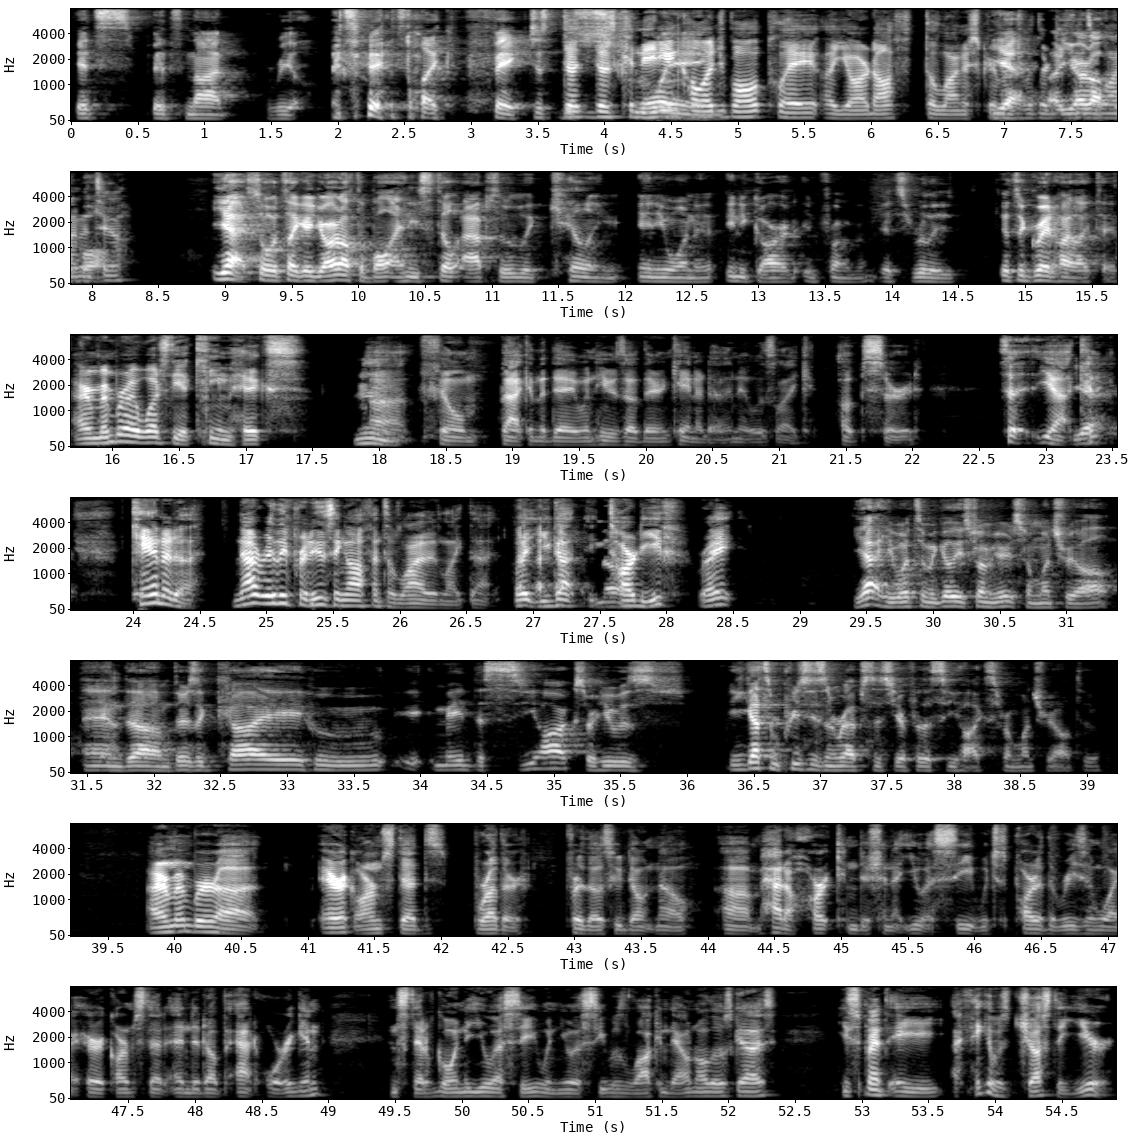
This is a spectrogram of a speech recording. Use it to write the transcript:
It's it's not real. It's it's like fake. Just does, does Canadian college ball play a yard off the line of scrimmage yeah, with their defensive lineman too? Yeah, so it's like a yard off the ball, and he's still absolutely killing anyone, any guard in front of him. It's really, it's a great highlight tape. I remember I watched the Akiem Hicks mm. uh, film back in the day when he was out there in Canada, and it was like absurd. So yeah, yeah. Canada not really producing offensive linemen like that, but you got no. Tardif, right? Yeah, he went to McGill. He's from here. He's from Montreal, and yeah. um, there's a guy who made the Seahawks, or he was he got some preseason reps this year for the Seahawks from Montreal too. I remember uh, Arik Armstead's brother, for those who don't know, um, had a heart condition at USC, which is part of the reason why Arik Armstead ended up at Oregon instead of going to USC when USC was locking down all those guys. He spent a, I think it was just a year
